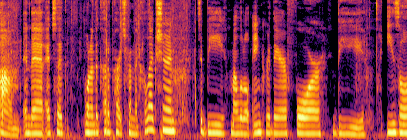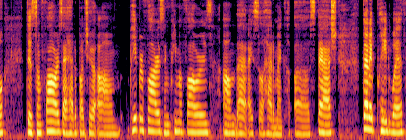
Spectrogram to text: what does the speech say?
Um, and then I took one of the cut aparts from the collection to be my little anchor there for the easel did some flowers. I had a bunch of um, paper flowers and Prima flowers um, that I still had in my uh, stash that I played with.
